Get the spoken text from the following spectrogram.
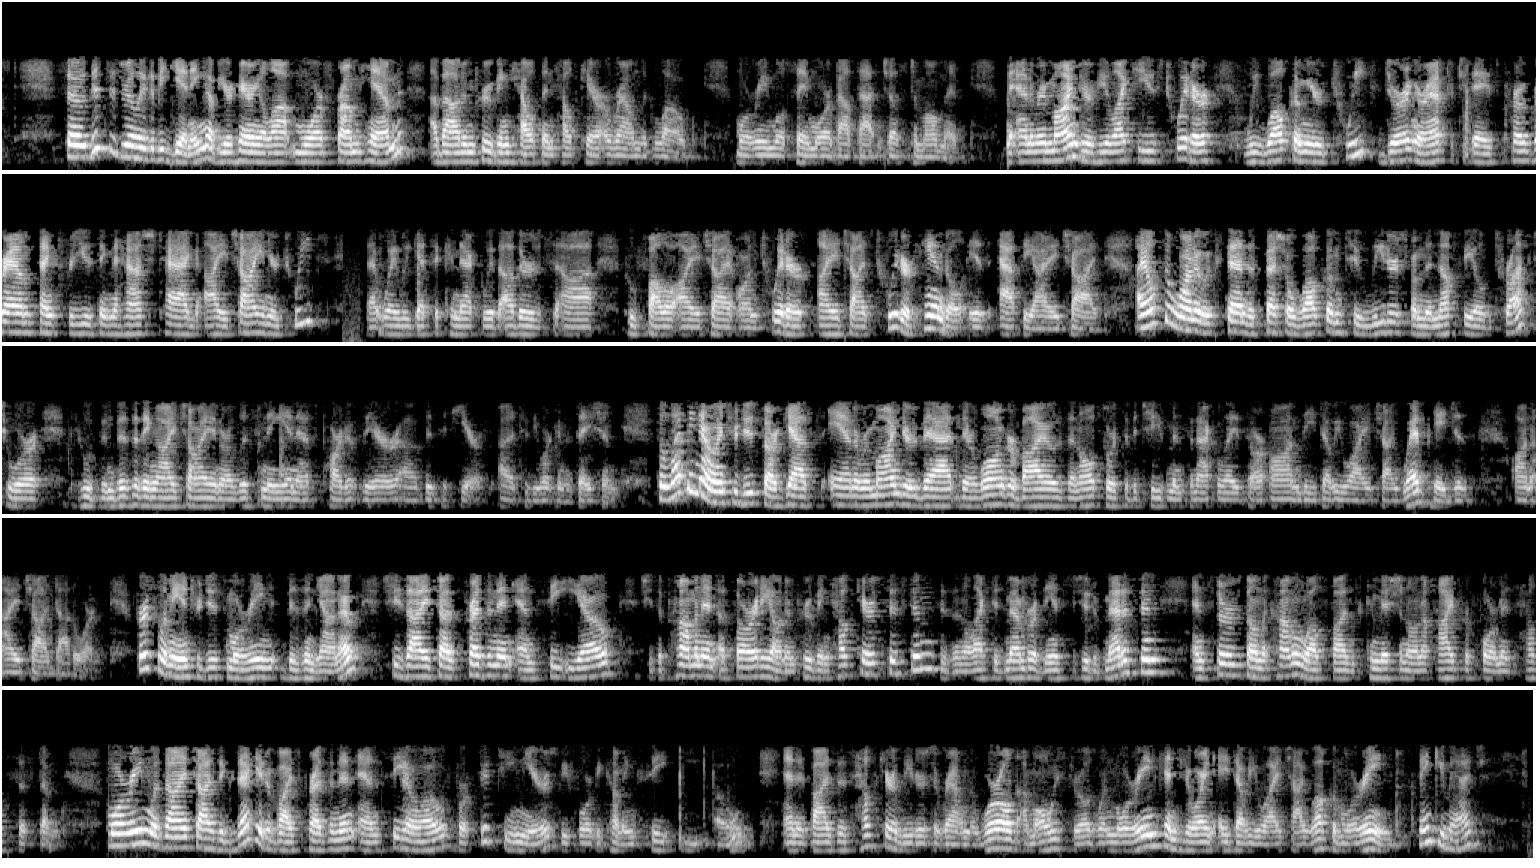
So this is really the beginning of your hearing a lot more from him about improving health and healthcare around the globe. Maureen will say more about that in just a moment. And a reminder, if you like to use Twitter, we welcome your tweets during or after today's program. Thanks for using the hashtag IHI in your tweets. That way we get to connect with others uh, who follow IHI on Twitter. IHI's Twitter handle is at the IHI. I also want to extend a special welcome to leaders from the Nuffield Trust who are who have been visiting IHI and are listening in as part of their uh, visit here uh, to the organization. So let me now introduce our guests and a reminder that their longer bios and all sorts of achievements and accolades are on the WIHI web pages on IHI.org. First, let me introduce Maureen Bisognano. She's IHI's president and CEO. She's a prominent authority on improving healthcare systems, is an elected member of the Institute of Medicine, and serves on the Commonwealth Fund's Commission on a High Performance Health System. Maureen was IHI's Executive Vice President and COO for 15 years before becoming CEO and advises healthcare leaders around the world. I'm always thrilled when Maureen can join AWIHI. Welcome, Maureen. Thank you, Madge.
